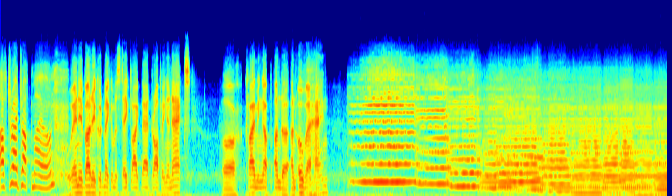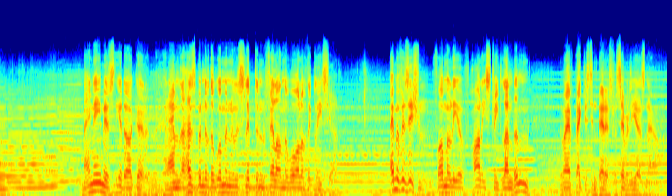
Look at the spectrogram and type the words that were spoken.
After I dropped my own? Oh, anybody could make a mistake like that, dropping an axe or climbing up under an overhang. My name is Theodore Gerlin, and I'm the husband of the woman who slipped and fell on the wall of the glacier. I'm a physician, formerly of Harley Street, London, though I've practiced in Paris for several years now.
